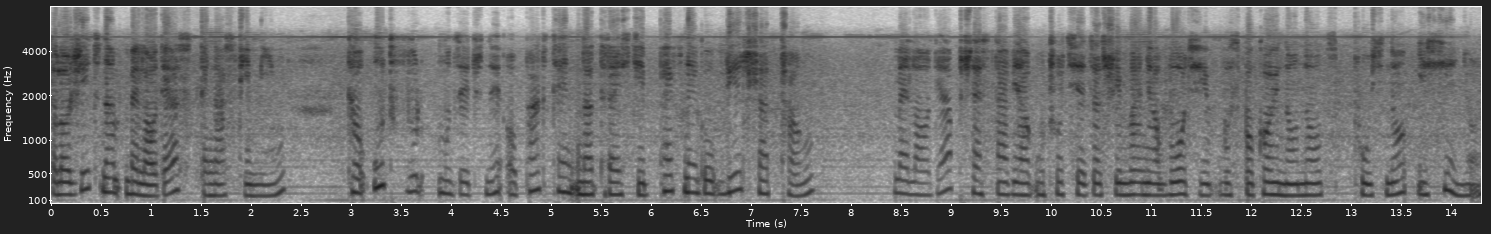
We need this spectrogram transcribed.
Starożytna melodia z dynastii Ming. To utwór muzyczny oparty na treści pewnego wiersza Tang. Melodia przedstawia uczucie zatrzymania w łodzi w spokojną noc późno jesienią.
